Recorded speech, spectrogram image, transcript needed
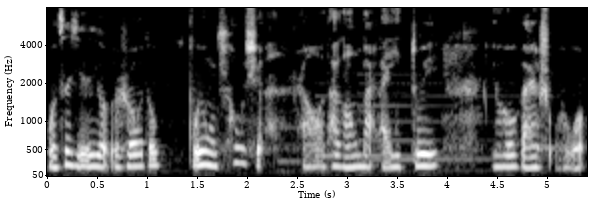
我自己有的时候都不用挑选，然后他可能买来一堆，悠悠白书，我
